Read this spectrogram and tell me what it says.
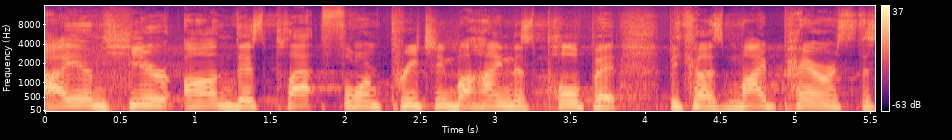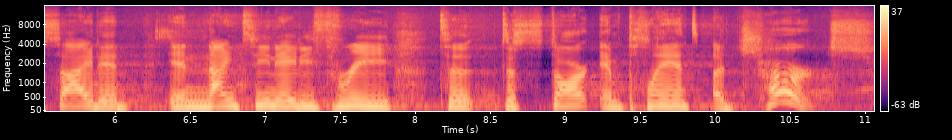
I am here on this platform preaching behind this pulpit because my parents decided in 1983 to, to start and plant a church.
